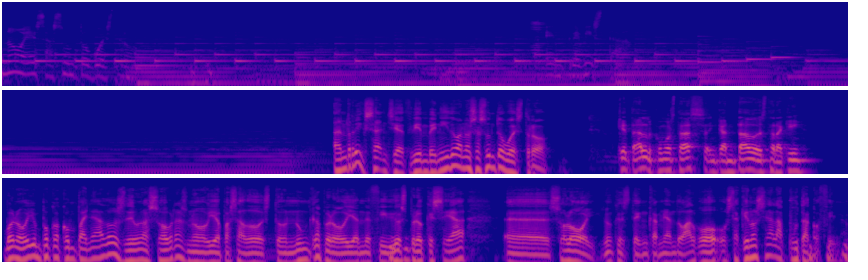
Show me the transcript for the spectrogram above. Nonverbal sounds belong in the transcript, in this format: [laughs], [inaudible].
no es asunto vuestro. Entrevista. Enric Sánchez, bienvenido a No es Asunto Vuestro. ¿Qué tal? ¿Cómo estás? Encantado de estar aquí. Bueno, hoy un poco acompañados de unas obras, no había pasado esto nunca, pero hoy han decidido, espero que sea eh, solo hoy, ¿no? que estén cambiando algo, o sea, que no sea la puta cocina.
